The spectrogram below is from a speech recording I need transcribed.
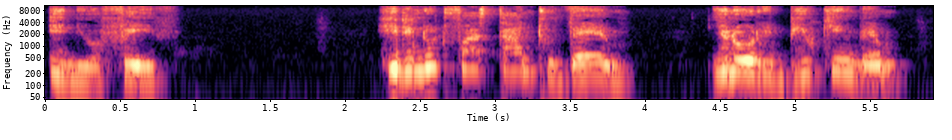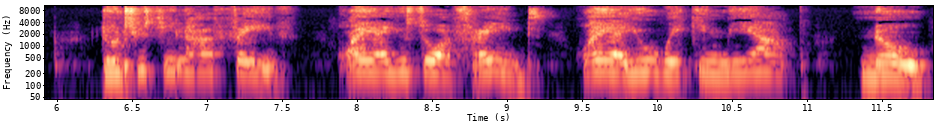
in your faith. He did not first turn to them, you know, rebuking them. Don't you still have faith? Why are you so afraid? Why are you waking me up? No,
